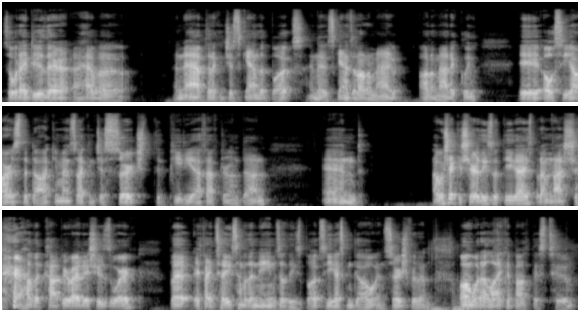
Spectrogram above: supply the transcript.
So what I do there, I have a an app that I can just scan the books, and it scans it automatic automatically. It OCRs the document, so I can just search the PDF after I'm done. And I wish I could share these with you guys, but I'm not sure how the copyright issues work. But if I tell you some of the names of these books, you guys can go and search for them. Oh, and what I like about this too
